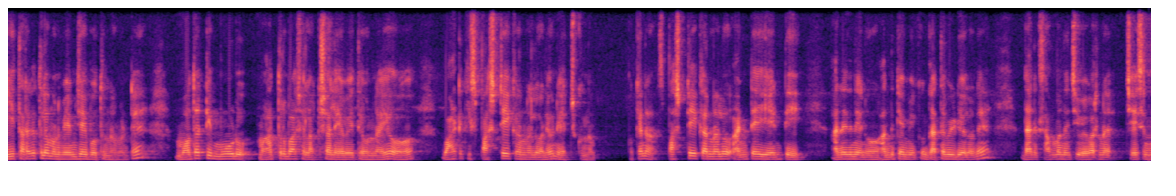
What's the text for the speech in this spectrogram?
ఈ తరగతిలో మనం ఏం చేయబోతున్నామంటే మొదటి మూడు మాతృభాష లక్ష్యాలు ఏవైతే ఉన్నాయో వాటికి స్పష్టీకరణలు అనేవి నేర్చుకుందాం ఓకేనా? స్పష్టీకరణలు అంటే ఏంటి అనేది నేను అందుకే మీకు గత వీడియోలోనే దానికి సంబంధించి వివరణ చేసిన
